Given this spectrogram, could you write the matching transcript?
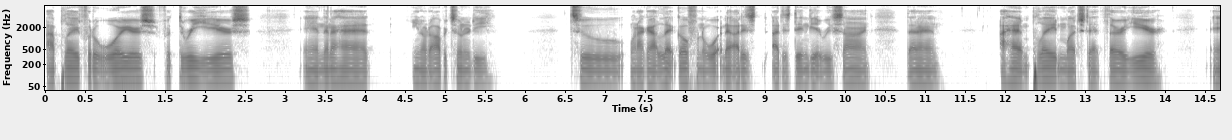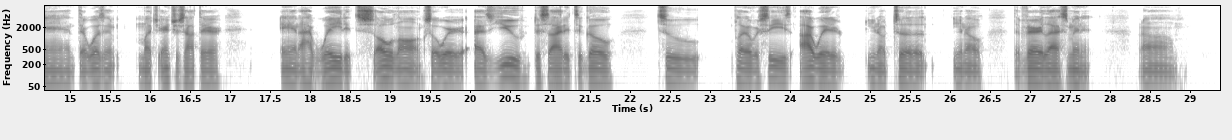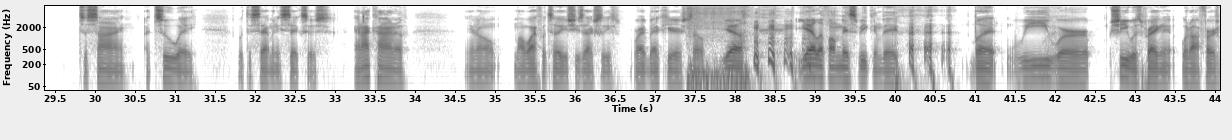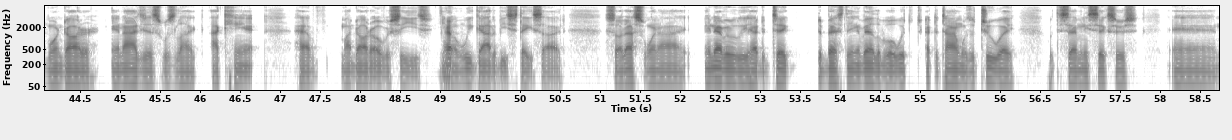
I played for the Warriors for three years, and then I had, you know, the opportunity to when I got let go from the war. I just I just didn't get re-signed. Then I hadn't played much that third year, and there wasn't much interest out there. And I waited so long. So whereas you decided to go to play overseas, I waited, you know, to you know the very last minute um, to sign a two-way with the 76ers. And I kind of, you know, my wife will tell you she's actually right back here. So yell, yell if I'm misspeaking, babe. But we were, she was pregnant with our firstborn daughter, and I just was like, I can't have my daughter overseas. You Yep. know, we got to be stateside. So that's when I inevitably had to take the best thing available, which at the time was a two way with the 76ers. And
